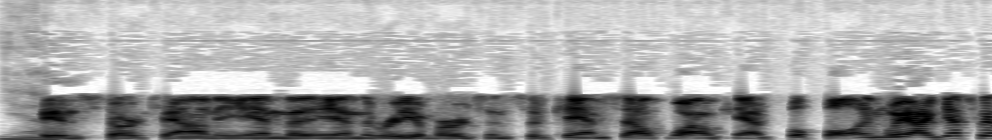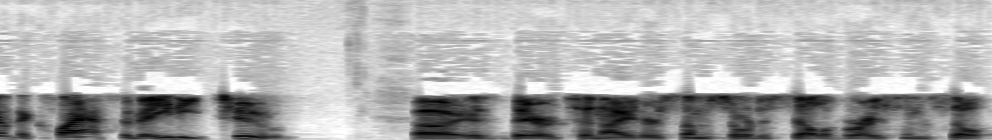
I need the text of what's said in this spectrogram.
Yeah. in Stark County, and the and the reemergence of Canton South Wildcat football. And we, I guess we have the class of '82 uh, is there tonight, or some sort of celebration. So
